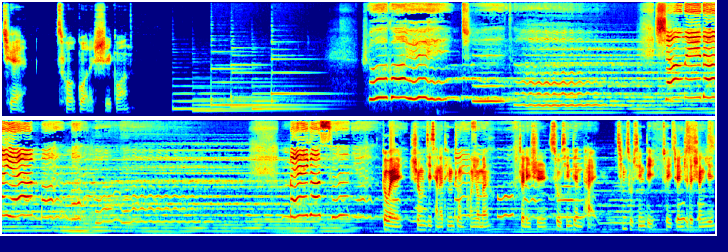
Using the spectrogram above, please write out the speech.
却错过了时光。如果云知道各位收音机前的听众朋友们，这里是素心电台，倾诉心底最真挚的声音，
